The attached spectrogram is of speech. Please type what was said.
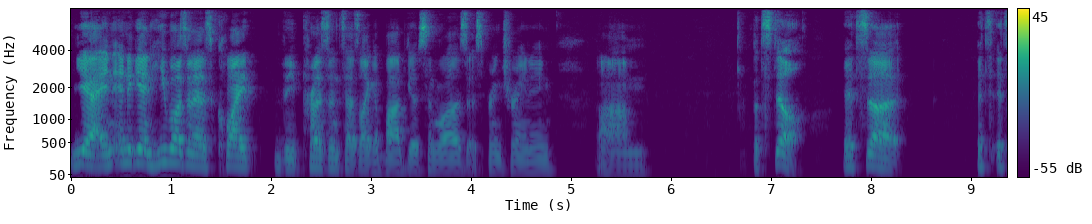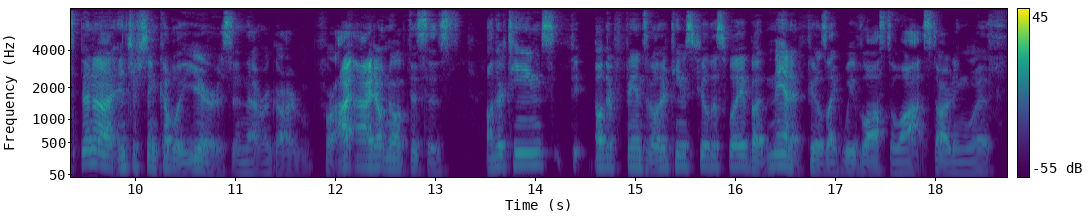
Yeah, and, and again, he wasn't as quite the presence as like a Bob Gibson was at spring training, um, but still, it's uh, it's it's been an interesting couple of years in that regard. For I I don't know if this is other teams, other fans of other teams feel this way, but man, it feels like we've lost a lot, starting with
